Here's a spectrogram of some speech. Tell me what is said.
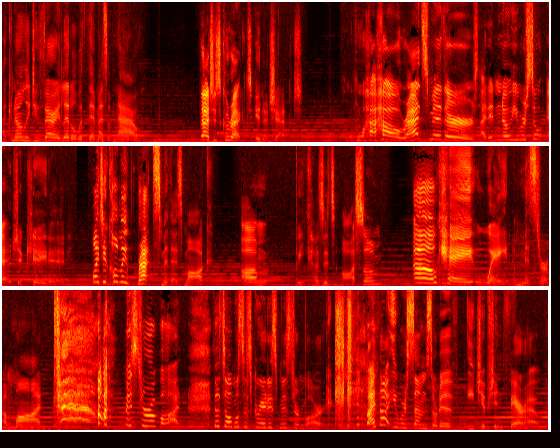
I can only do very little with them as of now. That is correct, Inner Chant. Wow, Rat Smithers! I didn't know you were so educated. Why do you call me Rat Smithers, Mark? Um, because it's awesome. Okay, wait, Mr. Amon. Mr. Amon. That's almost as great as Mr. Mark. I thought you were some sort of Egyptian pharaoh.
